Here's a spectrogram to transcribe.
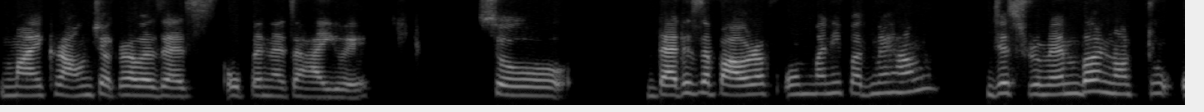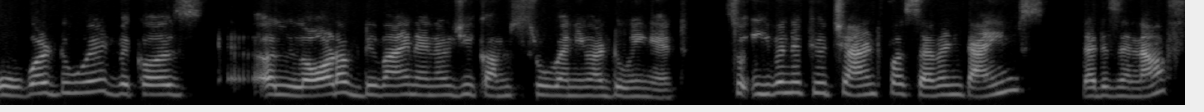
my crown chakra was as open as a highway. So that is the power of om mani padme hum just remember not to overdo it because a lot of divine energy comes through when you are doing it. So even if you chant for seven times, that is enough.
